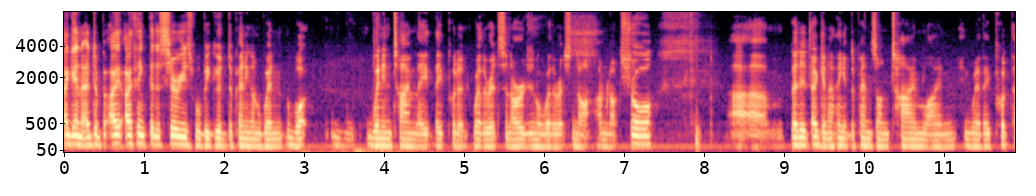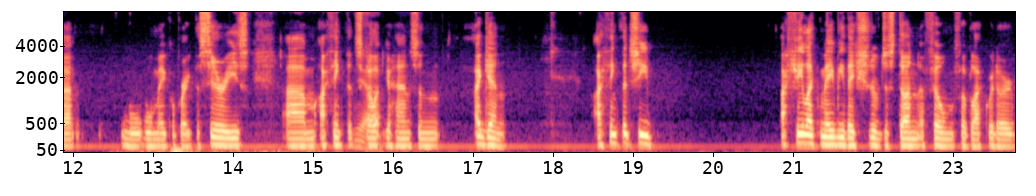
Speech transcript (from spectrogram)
Again, I, I, think that a series will be good depending on when what when in time they, they put it, whether it's an origin or whether it's not. I'm not sure. Um, but it, again, I think it depends on timeline and where they put that will, will make or break the series. Um, I think that Yeah. Scarlett Johansson, again, I think that she. I feel like maybe they should have just done a film for Black Widow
